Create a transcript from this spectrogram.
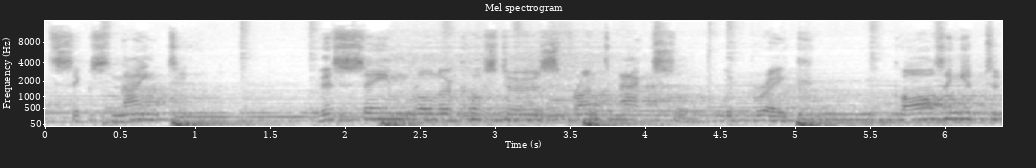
at 690, this same roller coaster's front axle would break, causing it to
